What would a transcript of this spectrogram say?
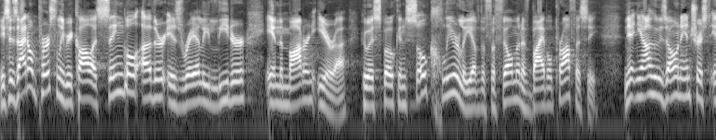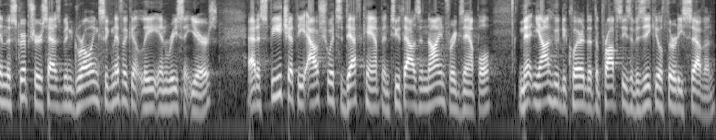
He says, I don't personally recall a single other Israeli leader in the modern era who has spoken so clearly of the fulfillment of Bible prophecy. Netanyahu's own interest in the scriptures has been growing significantly in recent years. At a speech at the Auschwitz death camp in 2009, for example, Netanyahu declared that the prophecies of Ezekiel 37,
